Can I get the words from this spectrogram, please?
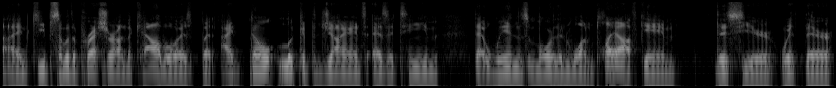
uh, and keep some of the pressure on the Cowboys. But I don't look at the Giants as a team that wins more than one playoff game this year with their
